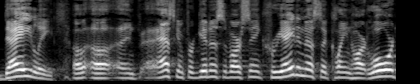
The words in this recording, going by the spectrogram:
daily uh, uh, and asking forgiveness of our sin, creating us a clean heart. Lord,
